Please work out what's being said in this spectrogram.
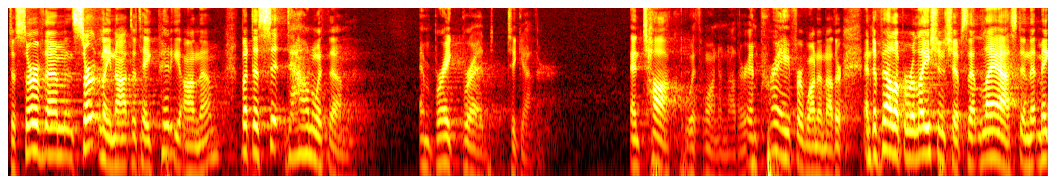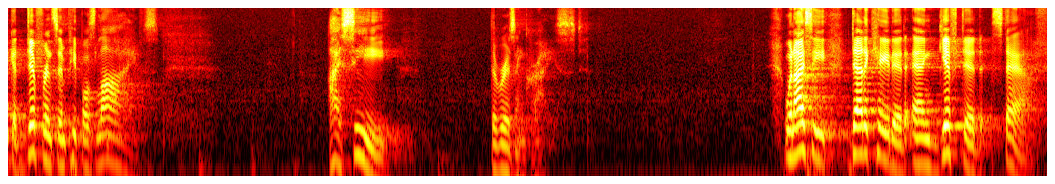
to serve them, and certainly not to take pity on them, but to sit down with them and break bread together and talk with one another and pray for one another and develop relationships that last and that make a difference in people's lives. I see the risen Christ. When I see dedicated and gifted staff,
